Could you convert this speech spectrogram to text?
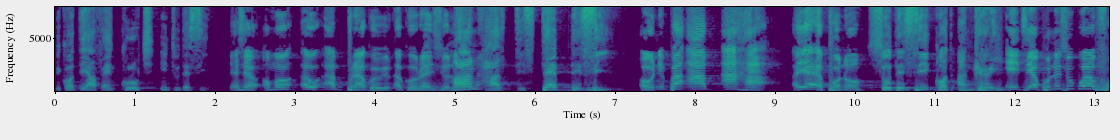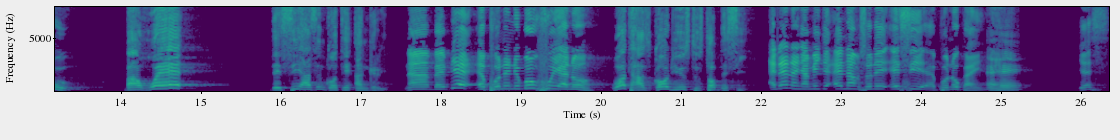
because they have encroached into the sea. yɛ sɛ ɔmo ɛw- apra akɔwi- akɔwura nsuo no. Man has disturbed the sea, onipa a- aha ɛyɛ ɛpo no so the sea got angry. enti ɛpo no nso bu afu But where the sea hasn't gotten angry, na baabi a no ne bomfu yɛ no what has God used to stop the sea? ɛdɛn na nyame gye so de esi ɛpo Uh-huh. yes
